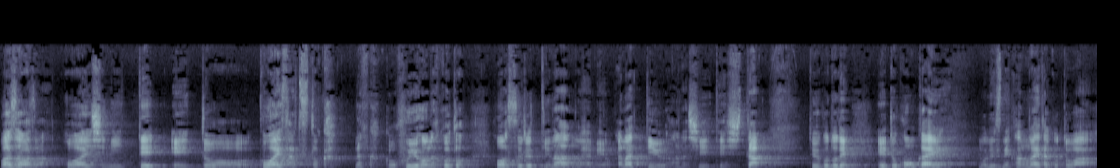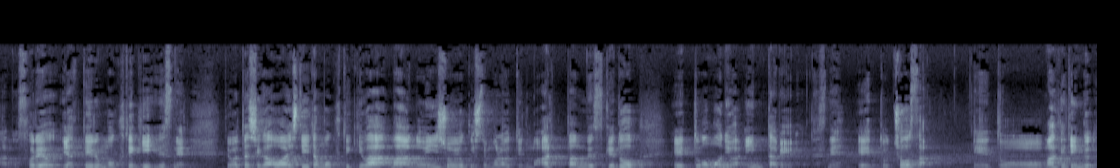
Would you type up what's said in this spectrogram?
わざわざお会いしに行って、えっ、と、ご挨拶とか、なんかこう、不要なことをするっていうのはもうやめようかなっていう話でした。ということで、えっ、と、今回、もですね、考えたことは、あの、それをやっている目的ですね。で私がお会いしていた目的は、まあ、あの、印象を良くしてもらうっていうのもあったんですけど、えっと、主にはインタビューですね。えっと、調査、えっと、マーケティング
